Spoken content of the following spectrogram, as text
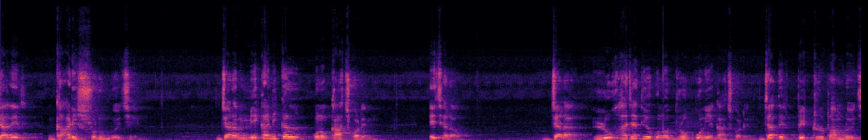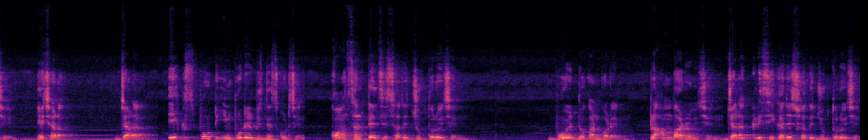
যাদের গাড়ির শোরুম রয়েছে, যারা মেকানিক্যাল কোনো কাজ করেন, এছাড়াও যারা লোহা জাতীয় কোনো দ্রব্য নিয়ে কাজ করেন, যাদের পেট্রোল পাম্প রয়েছে, এছাড়াও যারা এক্সপোর্ট ইম্পোর্টের বিজনেস করছেন কনসালটেন্সির সাথে যুক্ত রয়েছেন, বইয়ের দোকান করেন প্লাম্বার রয়েছেন, যারা কৃষিকাজের সাথে যুক্ত রয়েছেন।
